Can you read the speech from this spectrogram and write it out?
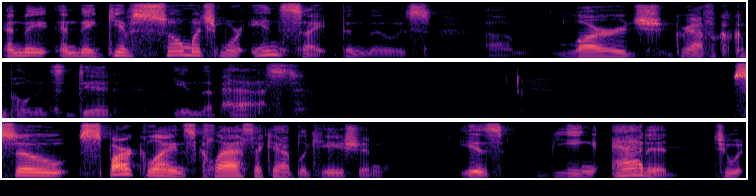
And they and they give so much more insight than those um, large graphical components did in the past. So Sparkline's classic application is being added to it.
